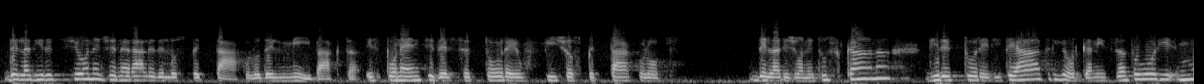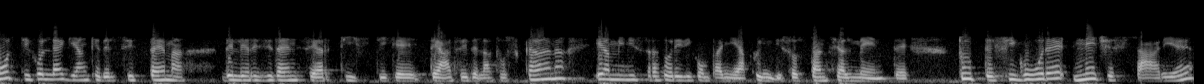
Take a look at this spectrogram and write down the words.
della Direzione Generale dello Spettacolo, del MIBACT, esponenti del settore ufficio spettacolo della Regione Toscana, direttori di teatri, organizzatori, molti colleghi anche del sistema delle residenze artistiche Teatri della Toscana e amministratori di compagnia, quindi sostanzialmente tutte figure necessarie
